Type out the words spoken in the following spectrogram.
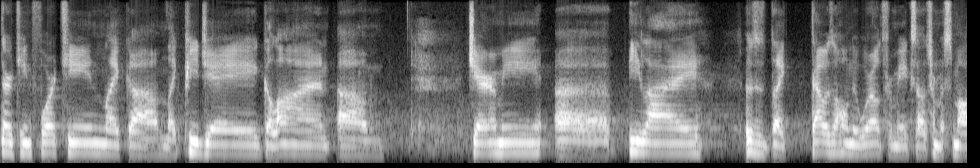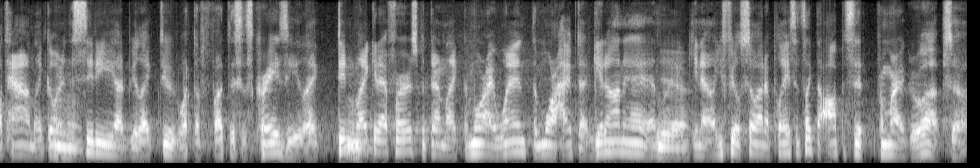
13, 14, like um, like PJ, Gallant, um, Jeremy, uh, Eli. It was like that was a whole new world for me because I was from a small town. Like going to the city, I'd be like, dude, what the fuck? This is crazy. Like didn't like it at first, but then like the more I went, the more hyped I'd get on it, and Yeah. like you know, you feel so out of place. It's like the opposite from where I grew up. So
